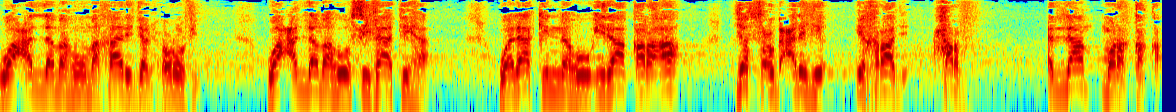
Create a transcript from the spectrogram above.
وعلمه مخارج الحروف وعلمه صفاتها ولكنه إذا قرأ يصعب عليه إخراج حرف اللام مرققة.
